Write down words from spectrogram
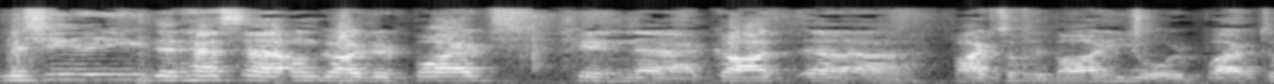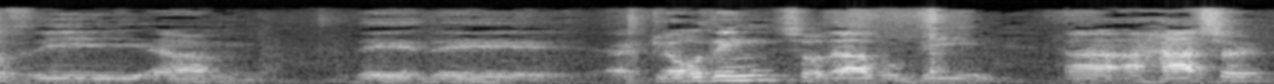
machinery that has uh, unguarded parts can uh, cut uh, parts of the body or parts of the um, the, the uh, clothing, so that would be uh, a hazard.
